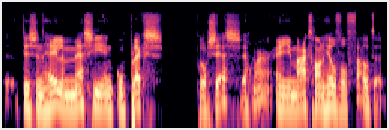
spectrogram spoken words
het is een hele messy en complex proces, zeg maar. En je maakt gewoon heel veel fouten.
